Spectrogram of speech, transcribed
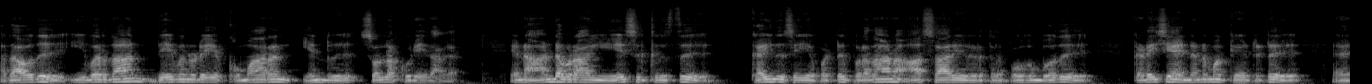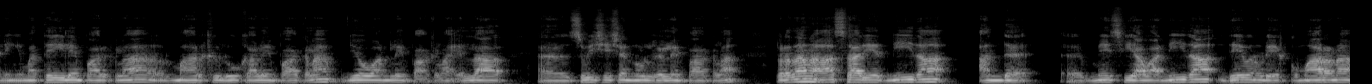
அதாவது இவர்தான் தேவனுடைய குமாரன் என்று சொல்லக்கூடியதாக. ஏன்னா ஆண்டவராகிய இயேசு கிறிஸ்து கைது செய்யப்பட்டு பிரதான ஆசாரியரிடத்துல போகும்போது கடைசியாக என்னென்னமோ கேட்டுட்டு நீங்கள் மத்தையிலையும் பார்க்கலாம் மார்க்கு லூக்காலையும் பார்க்கலாம் யோவான்லையும் பார்க்கலாம் எல்லா சுவிசேஷ நூல்கள்லையும் பார்க்கலாம். பிரதான ஆசாரியர் நீ தான் அந்த மேசியாவா நீதான் தேவனுடைய குமாரனா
